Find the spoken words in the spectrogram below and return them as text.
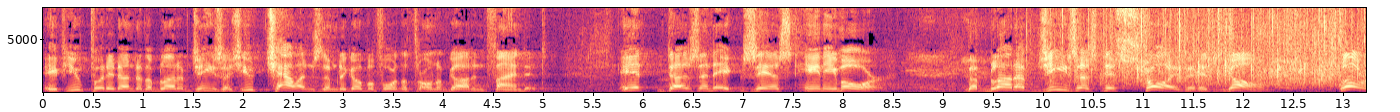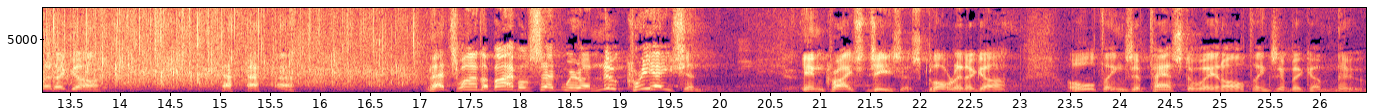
if you put it under the blood of Jesus, you challenge them to go before the throne of God and find it. It doesn't exist anymore. The blood of Jesus destroys it, it's gone. Glory to God. That's why the Bible said we're a new creation in Christ Jesus. Glory to God. Old things have passed away and all things have become new.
